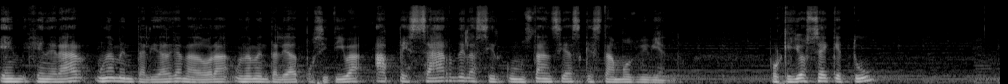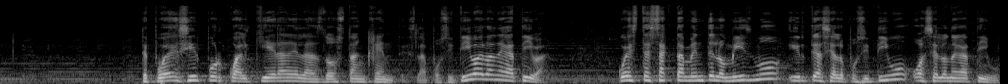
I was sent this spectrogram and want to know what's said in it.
en generar una mentalidad ganadora, una mentalidad positiva a pesar de las circunstancias que estamos viviendo. Porque yo sé que tú te puedes ir por cualquiera de las dos tangentes, la positiva o la negativa. Cuesta exactamente lo mismo irte hacia lo positivo o hacia lo negativo.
